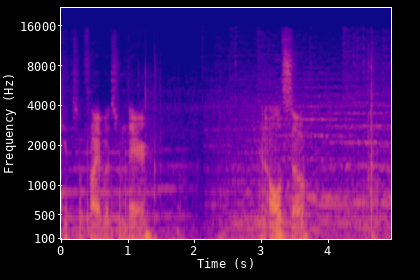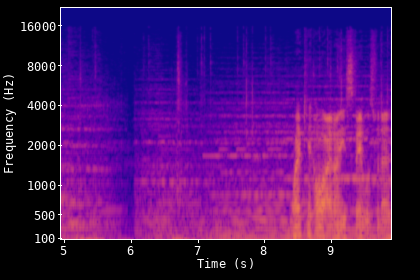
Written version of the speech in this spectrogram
get some firebirds from there. And also... Why can't... Oh, I don't need stables for that.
